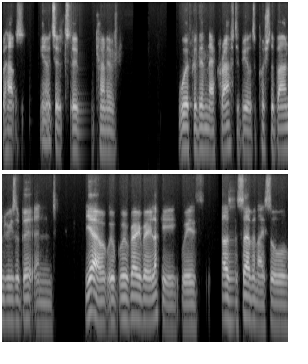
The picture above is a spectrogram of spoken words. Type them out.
perhaps you know to to kind of work within their craft to be able to push the boundaries a bit and yeah we're, we're very very lucky with 2007 i saw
